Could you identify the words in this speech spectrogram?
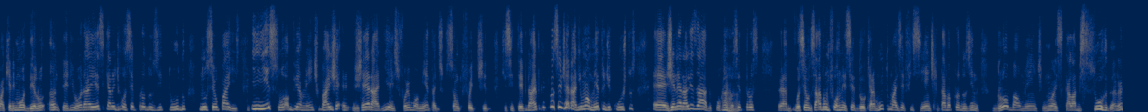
com aquele modelo anterior a esse, que era de você produzir tudo no seu país. E isso, obviamente, vai geraria, isso foi o momento, a discussão que foi tido, que se teve na época, que você geraria um aumento de custos é, generalizado, porque uhum. você trouxe, é, você usava um fornecedor que era muito mais eficiente, que estava produzindo globalmente, numa escala absurda, né?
